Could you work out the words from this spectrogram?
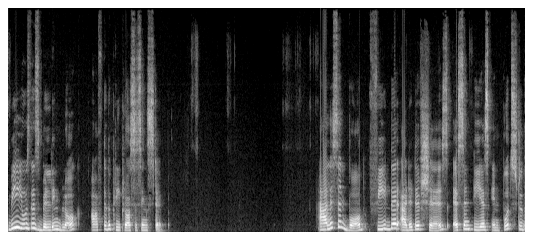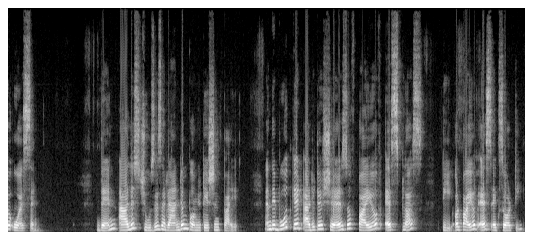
We use this building block after the pre-processing step. Alice and Bob feed their additive shares S and T as inputs to the OSN. Then Alice chooses a random permutation pi and they both get additive shares of pi of S plus t or pi of s xor t.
